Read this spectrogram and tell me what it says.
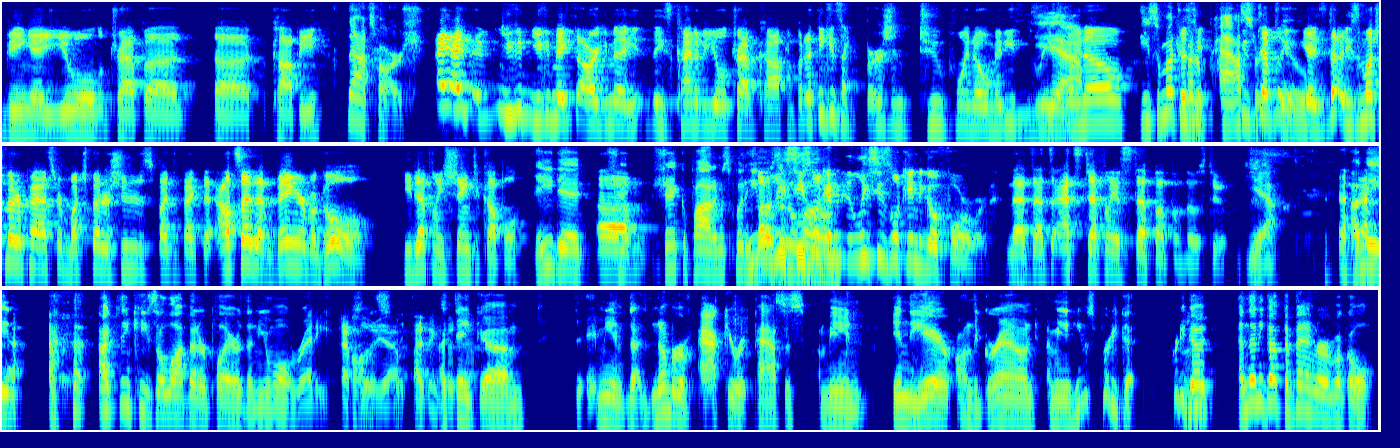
being a Yueill trap uh, uh, copy. That's harsh. I, I you can you can make the argument that he's kind of a Yueill trap copy, but I think it's like version 2.0, maybe oh. 3.0. Yeah. He's a much better he- passer He's definitely too. yeah, he's, he's a much better passer, much better shooter, despite the fact that outside that banger of a goal, he definitely shanked a couple. He did Um, shank hippopotamus, but he but at least he's alone. looking. At least he's looking to go forward. That's that's that's definitely a step up of those two. Yeah. I mean, I think he's a lot better player than you already. Absolutely, honestly. yeah. I think. I So think too. um I mean the number of accurate passes, I mean, in the air, on the ground, I mean, he was pretty good. Pretty Mhm. good. And then he got the banger of a goal.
